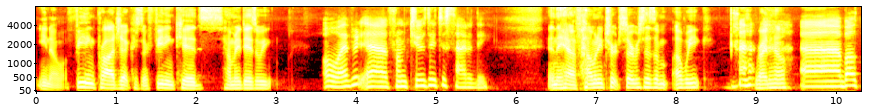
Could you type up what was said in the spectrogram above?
you know a feeding project because they're feeding kids how many days a week? Oh, every uh, from Tuesday to Saturday. and they have how many church services a, a week right now? Uh, about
